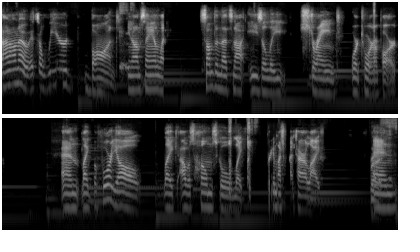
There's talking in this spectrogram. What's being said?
I don't know. It's a weird bond. You know what I'm saying? Like something that's not easily strained or torn apart. And like before y'all, like I was homeschooled like pretty much my entire life. Right. And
